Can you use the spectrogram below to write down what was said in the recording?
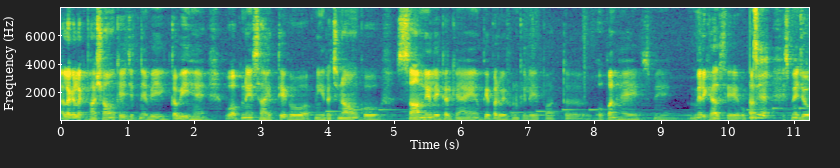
अलग अलग भाषाओं के जितने भी कवि हैं वो अपने साहित्य को अपनी रचनाओं को सामने लेकर के आए हैं। पेपर वेफ उनके लिए बहुत ओपन है इसमें मेरे ख्याल से ओपन है। इसमें जो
